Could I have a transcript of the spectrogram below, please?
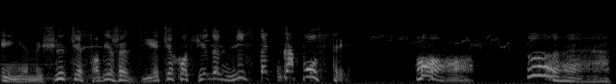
I nie myślcie sobie, że zjecie choć jeden listek kapusty. O, ech,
